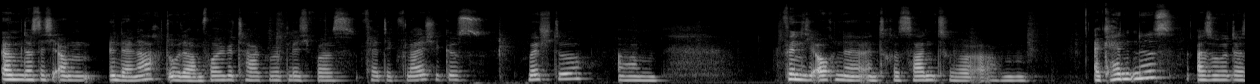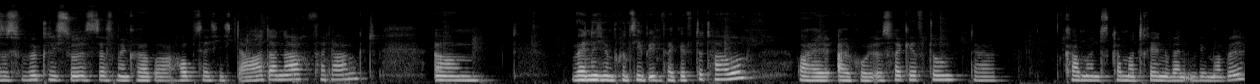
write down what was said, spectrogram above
ähm, dass ich ähm, in der Nacht oder am Folgetag wirklich was fettig Fleischiges möchte. Ähm, Finde ich auch eine interessante ähm, Erkenntnis. Also, dass es wirklich so ist, dass mein Körper hauptsächlich da danach verlangt, ähm, wenn ich im Prinzip ihn vergiftet habe, weil Alkohol ist Vergiftung. Da kann man, das kann man und wenden, wie man will.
